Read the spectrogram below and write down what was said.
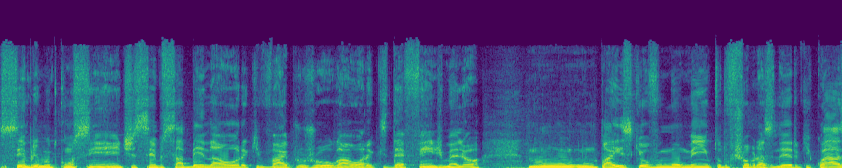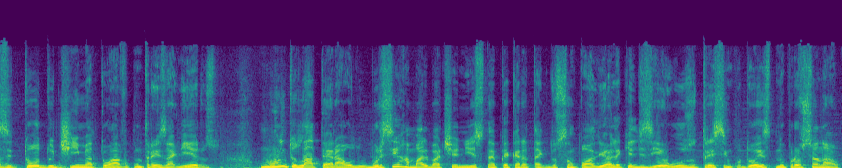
sempre muito consciente, sempre sabendo a hora que vai pro jogo, a hora que se defende melhor. Num, num país que houve um momento do futebol brasileiro que quase todo time atuava com três zagueiros, muito lateral. O Murici Ramalho batia nisso na época que era técnico do São Paulo. E olha que ele dizia: eu uso 352 no profissional.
